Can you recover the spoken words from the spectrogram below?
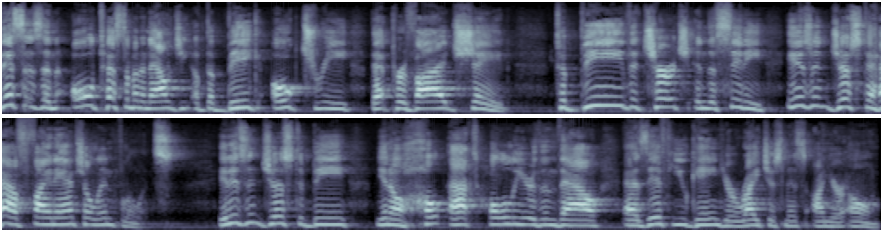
This is an Old Testament analogy of the big oak tree that provides shade. To be the church in the city isn't just to have financial influence. It isn't just to be, you know, act holier than thou as if you gained your righteousness on your own.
